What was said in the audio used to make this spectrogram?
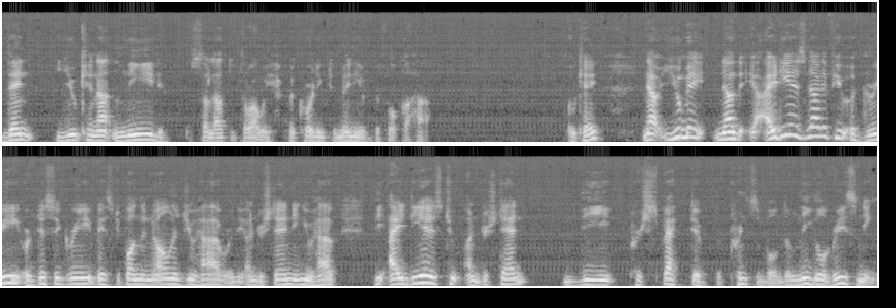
then you cannot lead Salatul Taraweeh according to many of the fuqaha. Okay? Now you may now the idea is not if you agree or disagree based upon the knowledge you have or the understanding you have. The idea is to understand the perspective, the principle, the legal reasoning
